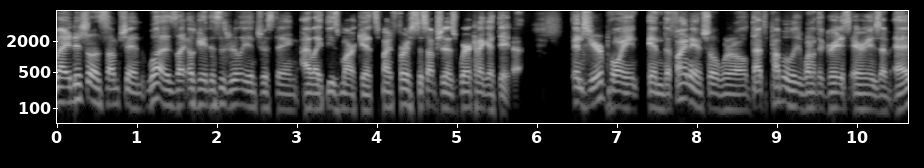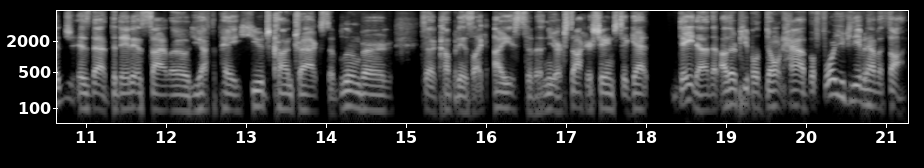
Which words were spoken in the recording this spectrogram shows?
My initial assumption was like, okay, this is really interesting. I like these markets. My first assumption is where can I get data? And to your point, in the financial world, that's probably one of the greatest areas of edge is that the data is siloed. You have to pay huge contracts to Bloomberg, to companies like ICE, to the New York Stock Exchange to get data that other people don't have before you could even have a thought.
